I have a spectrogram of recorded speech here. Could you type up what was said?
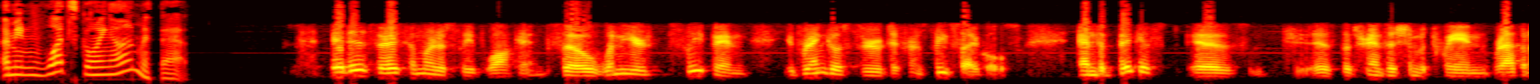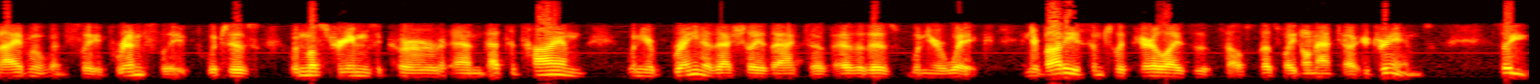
I mean, what's going on with that? It is very similar to sleepwalking. So when you're sleeping, your brain goes through different sleep cycles. And the biggest is is the transition between rapid eye movement sleep, REM sleep, which is when most dreams occur, and that's a time when your brain is actually as active as it is when you're awake. And your body essentially paralyzes itself, so that's why you don't act out your dreams. So you,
